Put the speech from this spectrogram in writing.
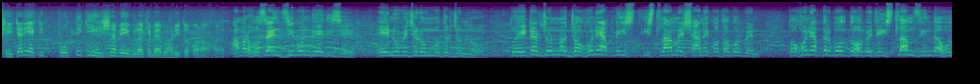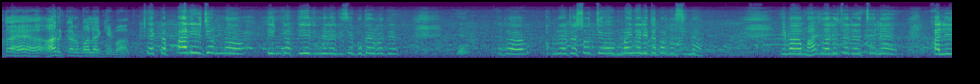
সেইটারই একটি প্রতীকী হিসাবে এগুলাকে ব্যবহৃত করা হয়। আমার হোসেন জীবন দিয়ে দিছে এই নবীজির উম্মতের জন্য। তো এটার জন্য যখনই আপনি ইসলামের শানে কথা বলবেন তখনই আপনার বলতে হবে যে ইসলাম জিন্দা হতা হ্যাঁ হর কারবালা কে বাদ। একটা পানির জন্য তিনটা তীর মেরে দিছে বুকের মধ্যে। এটা আমরা এটা সহ্য মাইনা নিতে পারতেছি না। ইমাম হাজার হুসেনের ছেলে আলী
